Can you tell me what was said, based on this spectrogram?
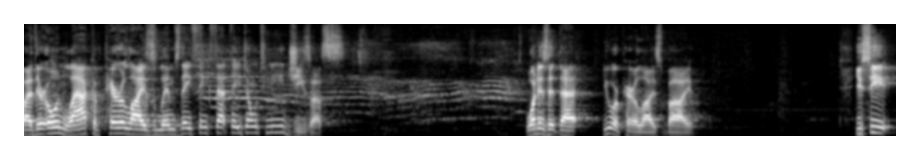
by their own lack of paralyzed limbs. They think that they don't need Jesus. What is it that you are paralyzed by? You see,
